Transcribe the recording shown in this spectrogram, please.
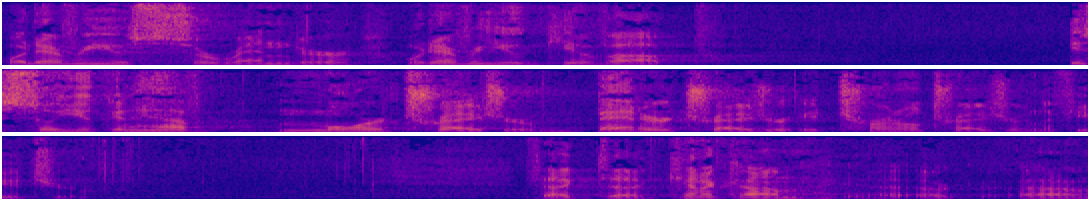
whatever you surrender, whatever you give up, is so you can have more treasure, better treasure, eternal treasure in the future. In fact, uh, Kennicom, uh, uh,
